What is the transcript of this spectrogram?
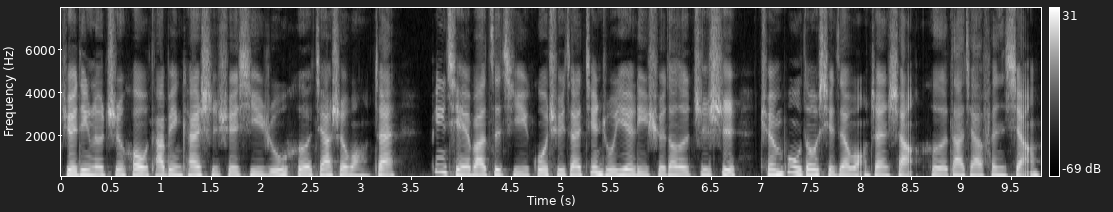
决定了之后，他便开始学习如何架设网站，并且把自己过去在建筑业里学到的知识全部都写在网站上，和大家分享。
